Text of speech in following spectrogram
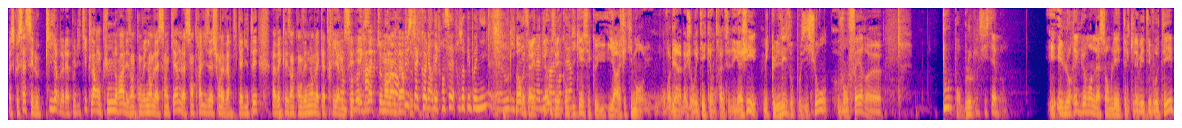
parce que ça, c'est le pire de la politique. Là, on cumulera les inconvénients de la cinquième, la centralisation, la verticalité, avec les inconvénients de la quatrième. C'est exactement l'inverse. Encore plus la colère des Français. François Pipponi, euh, non, mais ça va, là où ça va être compliqué, c'est qu'il y a effectivement, on voit bien la majorité qui est en train de se dégager, mais que les oppositions vont faire euh, tout pour bloquer le système. Et, le règlement de l'Assemblée tel qu'il avait été voté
